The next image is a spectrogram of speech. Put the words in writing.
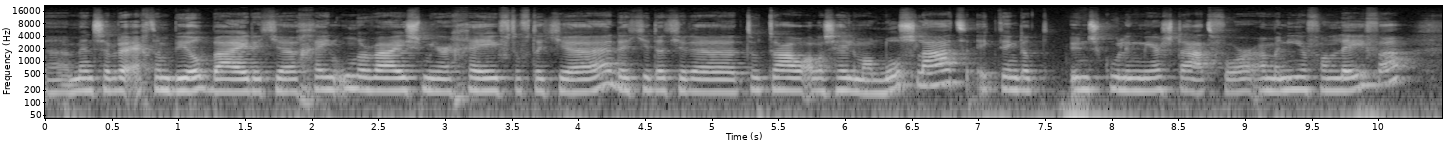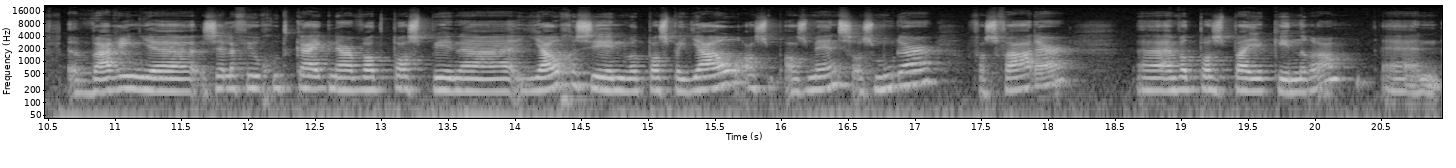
Uh, mensen hebben er echt een beeld bij dat je geen onderwijs meer geeft of dat je, dat je, dat je totaal alles helemaal loslaat. Ik denk dat unschooling meer staat voor een manier van leven. Uh, waarin je zelf heel goed kijkt naar wat past binnen jouw gezin, wat past bij jou als, als mens, als moeder of als vader. Uh, en wat past bij je kinderen. En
